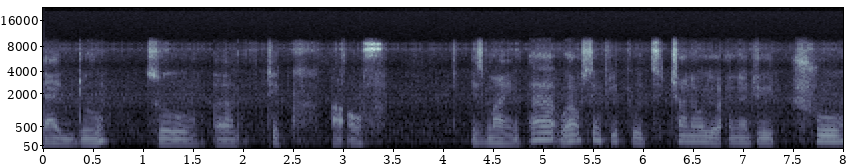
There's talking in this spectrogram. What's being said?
guy do to um, take her off his mind Uh, well, simply put, channel your energy through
